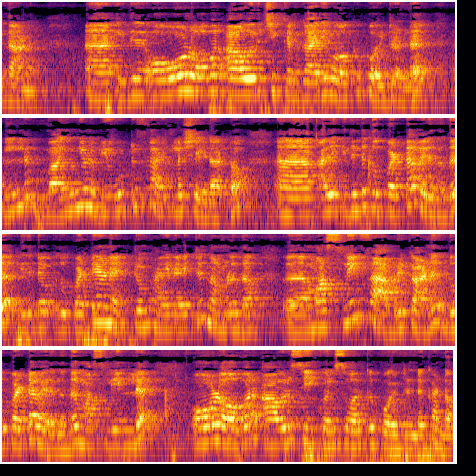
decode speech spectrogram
ഇതാണ്. ഇത് ഓൾ ഓവർ ആ ഒരു ചിക്കൻ കാരി വർക്ക് പോയിട്ടുണ്ട്. നല്ല ഭംഗിയുള്ള ബ്യൂട്ടിഫുൾ ആയിട്ടുള്ള ഷെയ്ഡാട്ടോ അത് ഇതിന്റെ ദുപ്പട്ട വരുന്നത് ഇതിന്റെ ദുപ്പട്ടയാണ് ഏറ്റവും ഹൈലൈറ്റ് നമ്മൾ മസ്ലിൻ ഫാബ്രിക് ആണ് ദുപ്പട്ട വരുന്നത്. മസ്ലിനിൽ ഓൾ ഓവർ ആ ഒരു സീക്വൻസ് വർക്ക് പോയിട്ടുണ്ട് കണ്ടോ?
